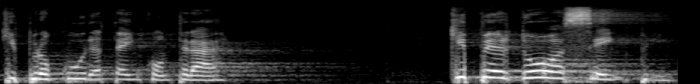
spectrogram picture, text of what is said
que procura até encontrar, que perdoa sempre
